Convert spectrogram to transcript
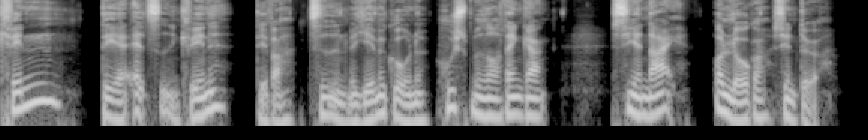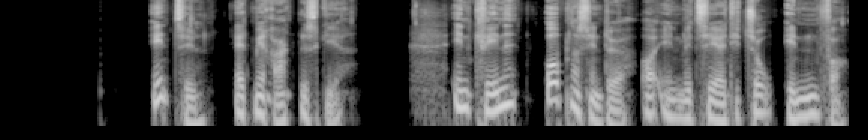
Kvinden, det er altid en kvinde, det var tiden med hjemmegående husmødre dengang, siger nej og lukker sin dør. Indtil at miraklet sker. En kvinde åbner sin dør og inviterer de to indenfor.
